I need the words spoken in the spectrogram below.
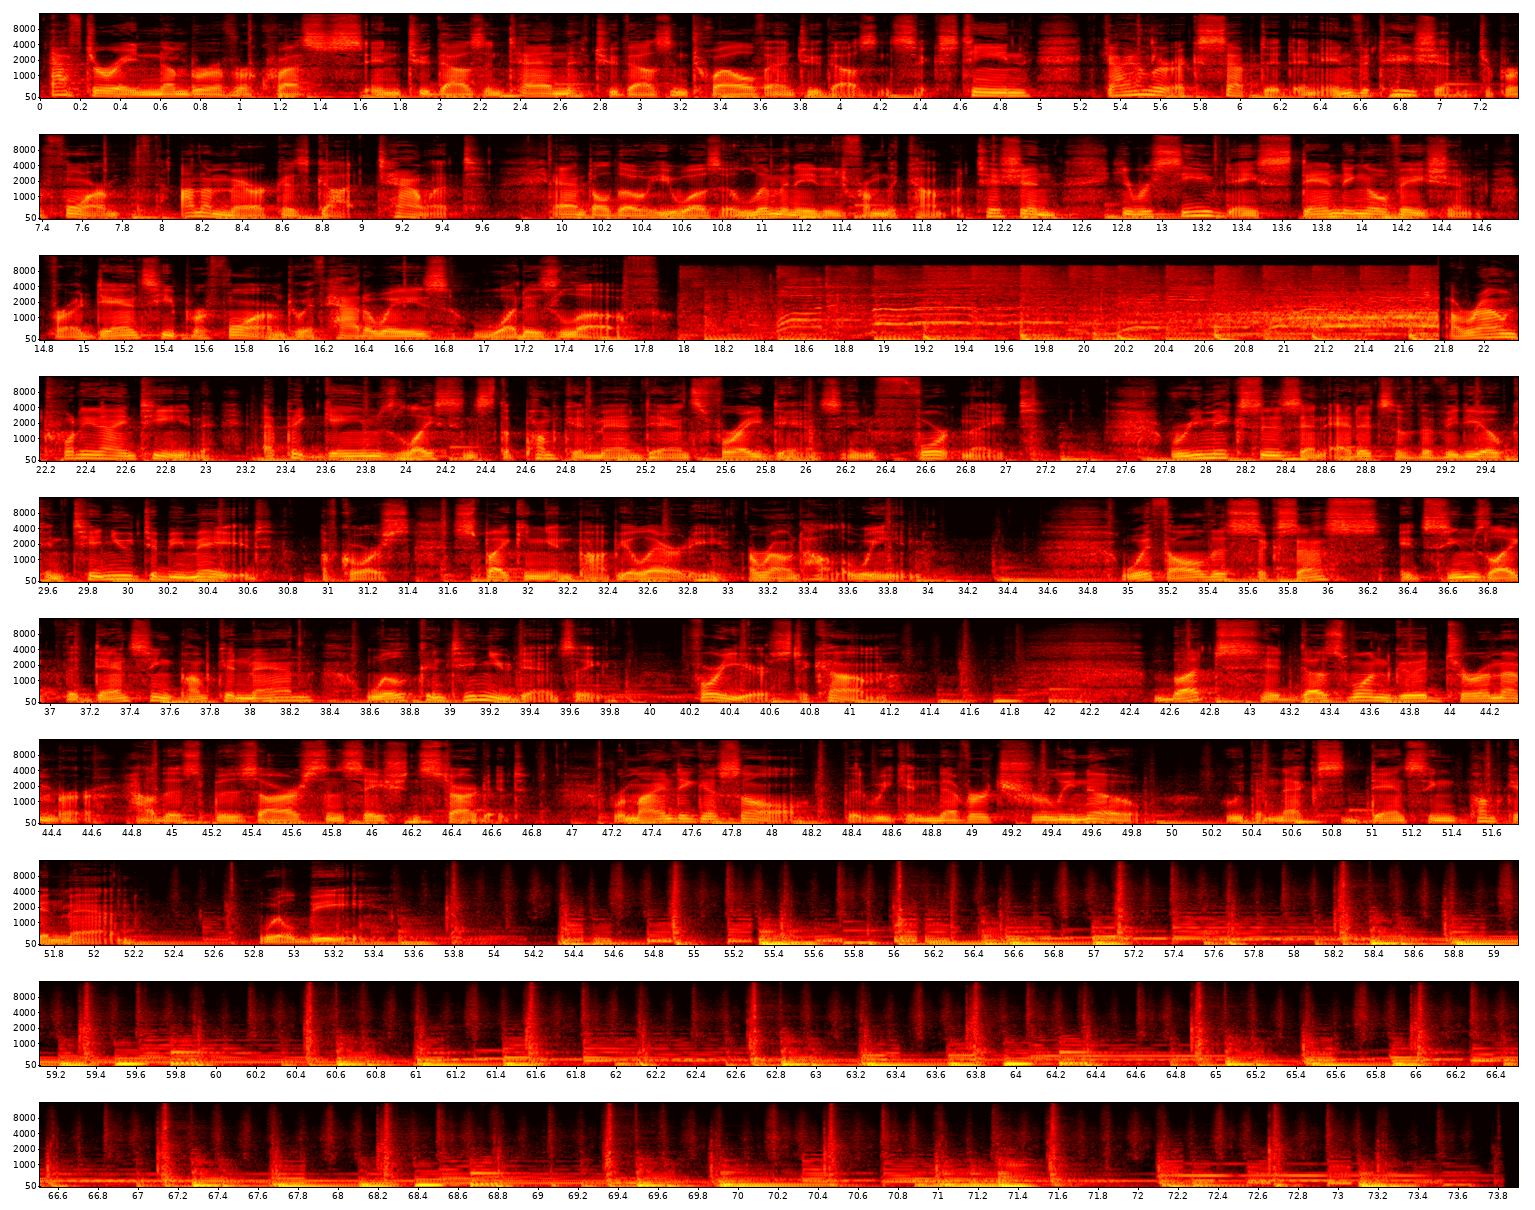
After a number of requests in 2010, 2012, and 2016, Geiler accepted an invitation to perform on America's Got Talent. And although he was eliminated from the competition, he received a standing ovation for a dance he performed with Haddaway's What is Love. Around 2019, Epic Games licensed the Pumpkin Man dance for a dance in Fortnite. Remixes and edits of the video continued to be made, of course, spiking in popularity around Halloween. With all this success, it seems like the Dancing Pumpkin Man will continue dancing for years to come. But it does one good to remember how this bizarre sensation started, reminding us all that we can never truly know who the next Dancing Pumpkin Man will be.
